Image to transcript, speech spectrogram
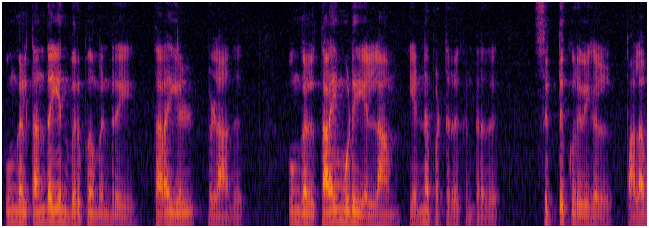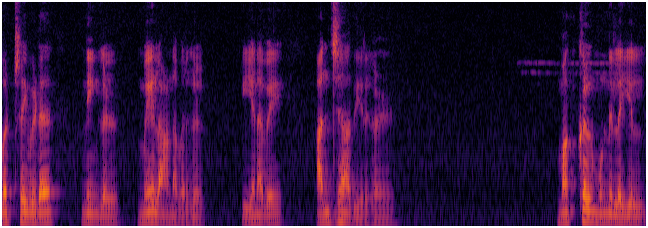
உங்கள் தந்தையின் விருப்பமின்றி தரையில் விழாது. உங்கள் தலைமுடி எல்லாம் எண்ணப்பட்டிருக்கின்றது. சிட்டுக்குருவிகள் பலவற்றை விட நீங்கள் மேலானவர்கள். எனவே அஞ்சாதீர்கள். மக்கள் முன்னிலையில்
